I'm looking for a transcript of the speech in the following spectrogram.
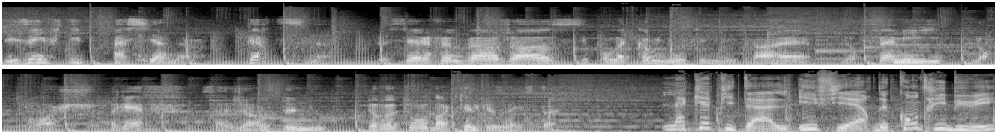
Des invités passionnants, pertinents. Le CRFM en jazz, c'est pour la communauté militaire, leur famille, leurs proches. Bref, ça jase de nous. De retour dans quelques instants. La capitale est fière de contribuer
